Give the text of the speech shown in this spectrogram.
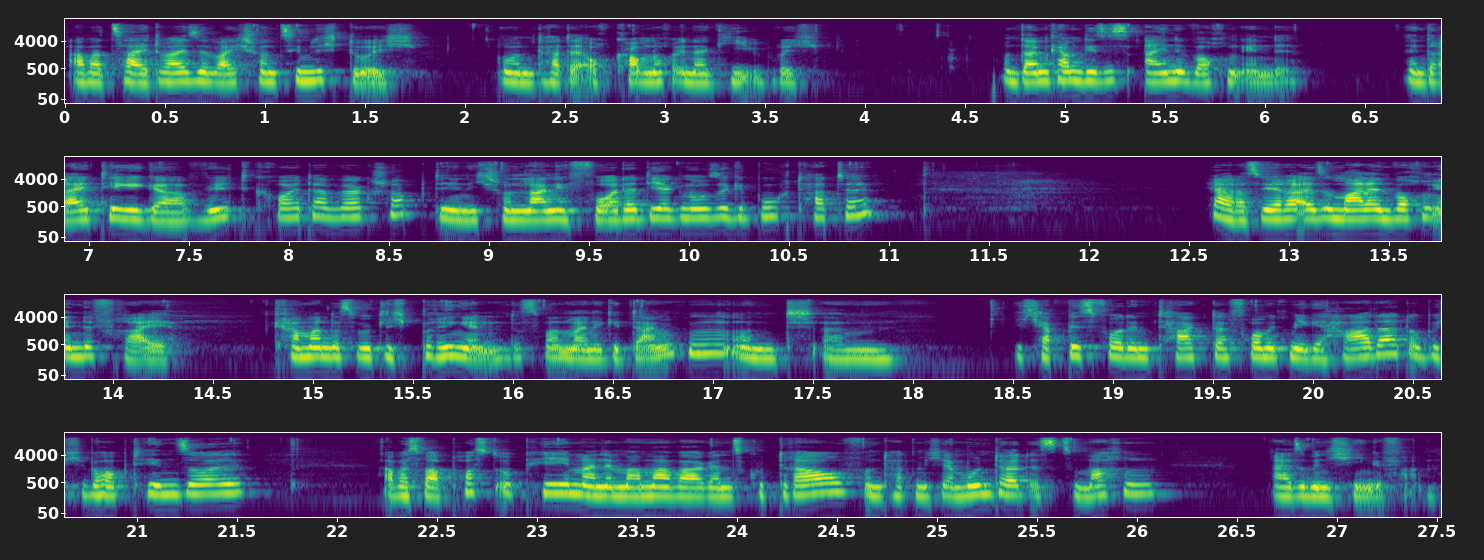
Aber zeitweise war ich schon ziemlich durch und hatte auch kaum noch Energie übrig. Und dann kam dieses eine Wochenende. Ein dreitägiger Wildkräuter-Workshop, den ich schon lange vor der Diagnose gebucht hatte. Ja, das wäre also mal ein Wochenende frei. Kann man das wirklich bringen? Das waren meine Gedanken und ähm, ich habe bis vor dem Tag davor mit mir gehadert, ob ich überhaupt hin soll. Aber es war Post-OP, meine Mama war ganz gut drauf und hat mich ermuntert, es zu machen. Also bin ich hingefahren.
